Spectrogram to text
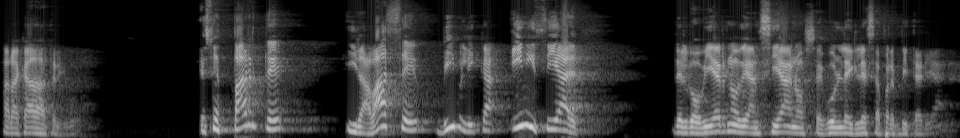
para cada tribu. Eso es parte y la base bíblica inicial del gobierno de ancianos según la iglesia presbiteriana.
